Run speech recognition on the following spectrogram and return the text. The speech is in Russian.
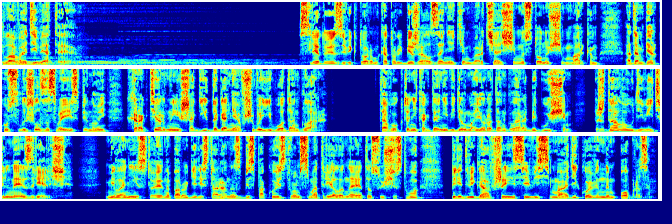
Глава девятая Следуя за Виктором, который бежал за неким ворчащим и стонущим Марком, Адамберг услышал за своей спиной характерные шаги догонявшего его Данглара. Того, кто никогда не видел майора Данглара бегущим, ждало удивительное зрелище. Мелани, стоя на пороге ресторана, с беспокойством смотрела на это существо, передвигавшееся весьма диковинным образом.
